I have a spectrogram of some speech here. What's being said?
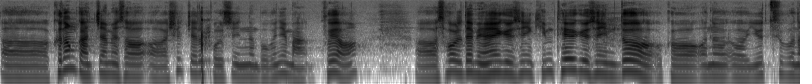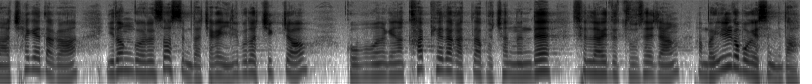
어, 그런 관점에서 어, 실제로 볼 수 있는 부분이 많고요. 어, 서울대 명예 교수님 김태우 교수님도 그 어느 어, 유튜브나 책에다가 이런 거를 썼습니다. 제가 일부러 직접 그 부분을 그냥 카피에다 갖다 붙였는데 슬라이드 두세 장 한번 읽어보겠습니다.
